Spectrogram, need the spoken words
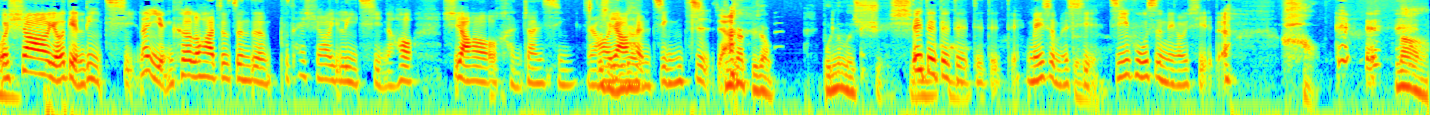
我需要有点力气。那眼科的话，就真的不太需要力气，然后需要很专心，然后要很精致，这样应该比较不那么血腥。对对对对对对对，没什么血，几乎是没有血的。好，那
